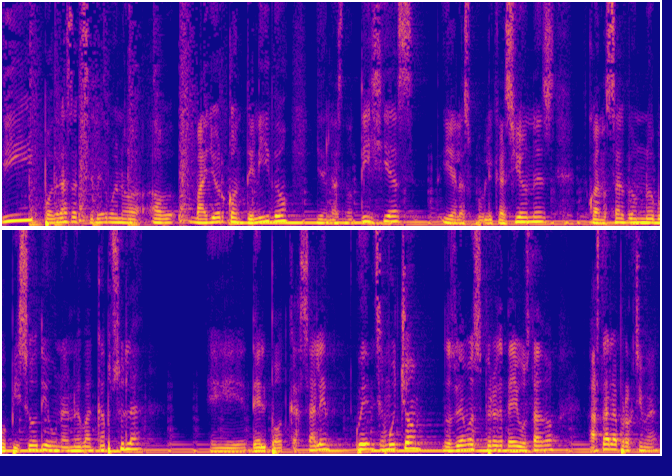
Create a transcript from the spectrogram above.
y podrás acceder bueno, a mayor contenido y a las noticias y a las publicaciones cuando salga un nuevo episodio, una nueva cápsula eh, del podcast. ¿Sale? Cuídense mucho, nos vemos, espero que te haya gustado. Hasta la próxima.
